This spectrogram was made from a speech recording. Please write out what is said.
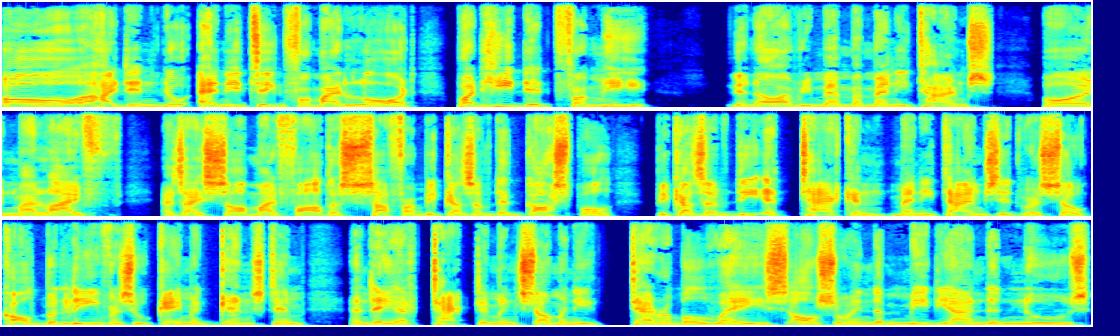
Oh, I didn't do anything for my Lord. What he did for me. You know, I remember many times, oh, in my life, as I saw my father suffer because of the gospel, because of the attack, and many times it were so called believers who came against him, and they attacked him in so many terrible ways, also in the media and the news.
